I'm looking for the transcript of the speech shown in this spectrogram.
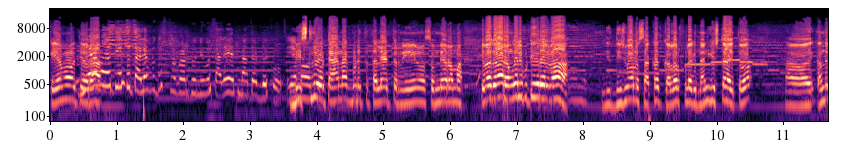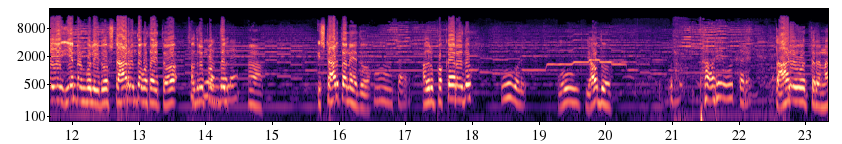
ಹೇಮಾವತಿ ಅವರ? ಹೇಮಾವತಿ ಅಂತ ತಲೆ ಬಗ್ಗಿಸ್ಕೋಬಾರ್ದು ನೀವು ತಲೆ ಎತ್ ಮಾತಾಡ್ಬೇಕು. ಬಿಸಿಲು ಟ್ಯಾನ್ ಆಗ್ಬಿಡುತ್ತೆ ತಲೆ ಹತ್ತಿರ ನೀನು ಸುಮ್ನೆ ರಮ್ಮ ಇವಾಗ ರಂಗೋಲಿ ಬಿಟ್ಟಿದ್ರಲ್ವಾ? ನಿಜ- ನಿಜವಾಗ್ಲೂ ಸಖತ್ ಕಲರ್ಫುಲ್ ಆಗಿ ನನ್ಗೆ ಇಷ್ಟ ಆಯ್ತು. ಆ, ಅಂದ್ರೆ ಏನ್ ರಂಗೋಲಿ ಇದು? ಸ್ಟಾರ್ ಅಂತ ಗೊತ್ತಾಯ್ತು. ಅದ್ರ ಪಕ್ಕದಲ್ಲಿ ಹಾ. ಈ ಸ್ಟಾರ್ ತಾನೇ ಇದು? ಹ್ಞೂ ಸರ್. ಅದ್ರ ಪಕ್ಕ ಇರೋದು ಹೂಗಳು. ಹೂ ಯಾವುದು? ತಾವರೆ ಹೂತಾರೆ ತಾರೆ ಓದ್ತಾರನ?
